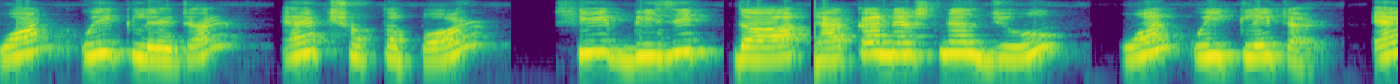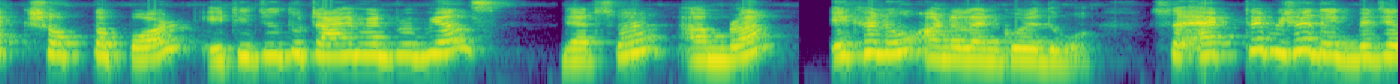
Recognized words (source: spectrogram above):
ওয়ান উইক লেটার এক সপ্তাহ পর she visit the Dhaka national zoo one week later এক সপ্তাহ পর, এটি যেহেতু টাইম অ্যাডভার্বিয়ালস দ্যাটস আমরা এখানেও আন্ডারলাইন করে দেবো। সো একটা বিষয় দেখবে যে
